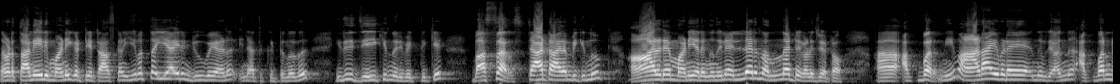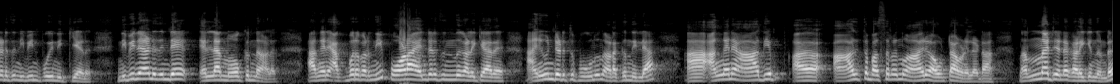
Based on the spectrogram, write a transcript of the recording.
നമ്മുടെ തലയിൽ മണി കെട്ടിയ ടാസ്ക്കാണ് ഇരുപത്തയ്യായിരം രൂപയാണ് ഇതിനകത്ത് കിട്ടുന്നത്. ഇതിൽ ജയിക്കുന്ന ഒരു വ്യക്തിക്ക് ബസർ സ്റ്റാർട്ട് ആരംഭിക്കുന്നു. ആരുടെ മണി അനങ്ങുന്നില്ല. എല്ലാവരും നന്നായിട്ട് കളിച്ചു കേട്ടോ. അക്ബർ നീ വാടാ ഇവിടെ എന്ന് അന്ന് അക്ബറിന്റെ അടുത്ത് നിവിൻ പോയി നിൽക്കുകയാണ്. നിവിനാണ് ഇതിന്റെ എല്ലാം നോക്കുന്ന ആൾ അങ്ങനെ അക്ബർ പറഞ്ഞു നീ പോടാ എന്റെ അടുത്ത് നിന്ന് കളിക്കാതെ. അനുവിന്റെ അടുത്ത് പോകുന്നു നടക്കുന്നില്ല. അങ്ങനെ ആദ്യം ആദ്യത്തെ ബസറൊന്നും ആരും ഔട്ട് ആവണില്ല കേട്ടോ. നന്നായിട്ട് തന്നെ കളിക്കുന്നുണ്ട്.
